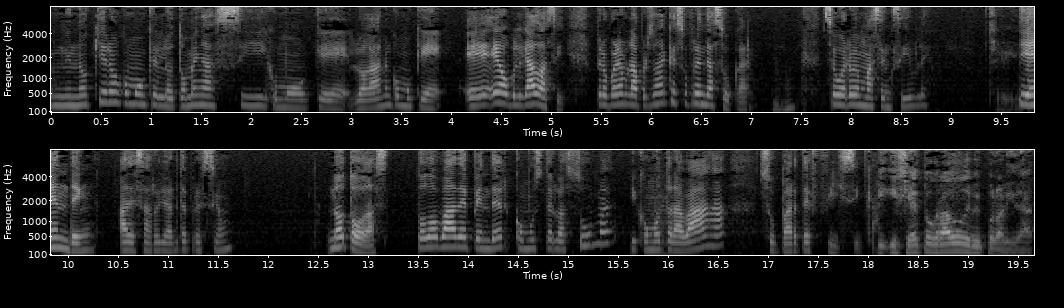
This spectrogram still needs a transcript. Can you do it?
no quiero como que lo tomen así, como que lo agarren como que es obligado así. Pero por ejemplo, las personas que sufren de azúcar se vuelven más sensibles, Sí. tienden a desarrollar depresión. No todas. Todo va a depender cómo usted lo asuma y cómo trabaja su parte física. Y, y cierto grado de bipolaridad.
